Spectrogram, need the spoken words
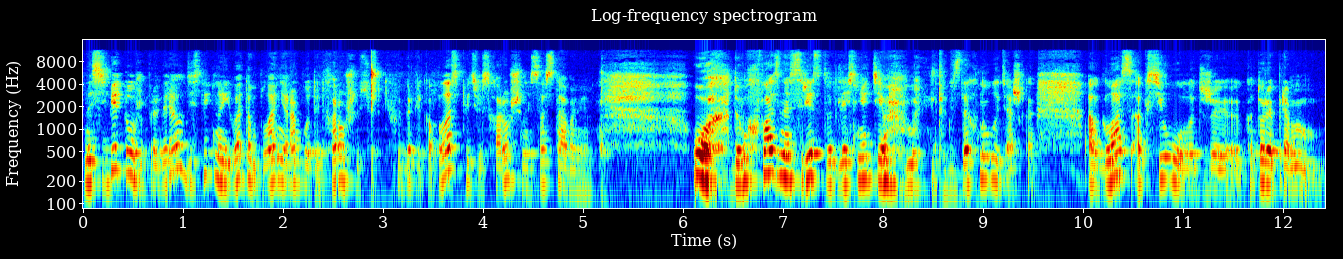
На себе тоже проверяла, действительно, и в этом плане работает. Хороший все-таки Фаберлик ополаскиватель с хорошими составами. Ох, двухфазное средство для снятия, так вздохнула тяжко, а, глаз Axiology, которое прям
